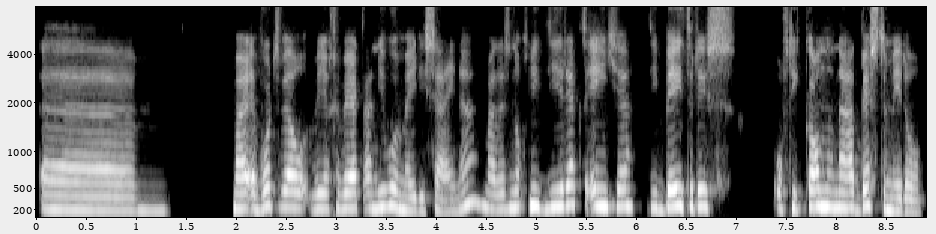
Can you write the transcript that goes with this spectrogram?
Ehm, maar er wordt wel weer gewerkt aan nieuwe medicijnen. Maar er is nog niet direct eentje die beter is of die kan na het beste middel.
